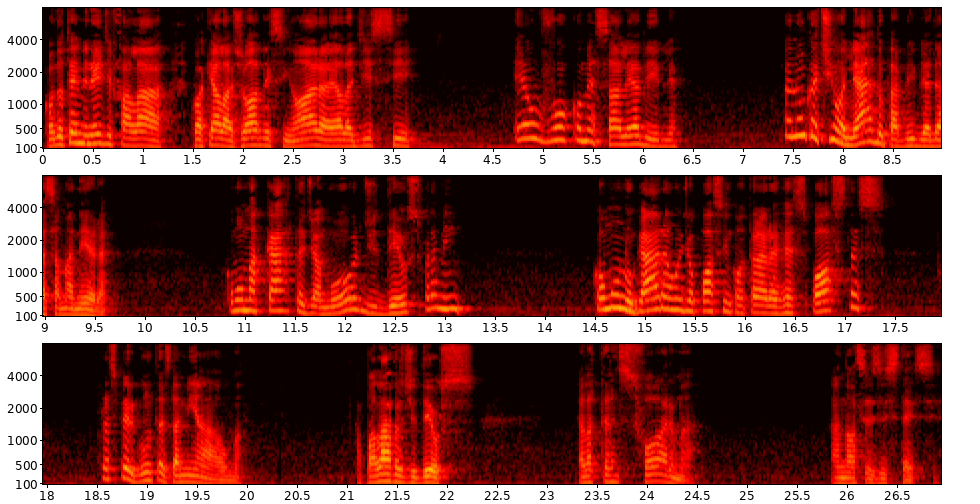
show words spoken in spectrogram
Quando eu terminei de falar com aquela jovem senhora, ela disse: Eu vou começar a ler a Bíblia. Eu nunca tinha olhado para a Bíblia dessa maneira como uma carta de amor de Deus para mim, como um lugar onde eu posso encontrar as respostas para as perguntas da minha alma. A palavra de Deus, ela transforma a nossa existência.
